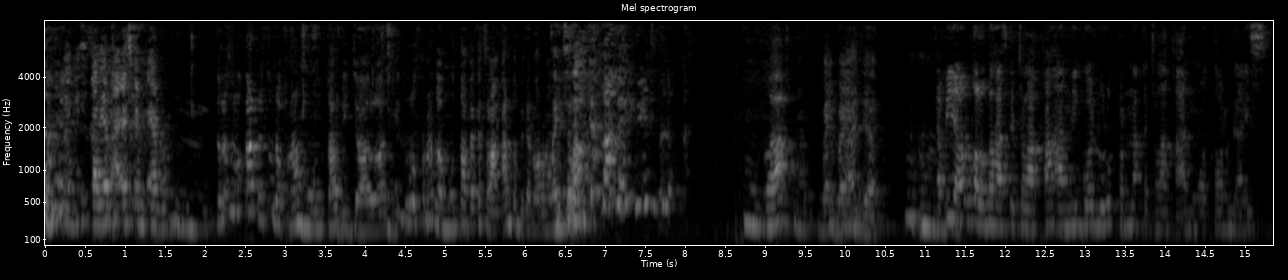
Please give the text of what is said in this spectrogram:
lagi sekalian ASMR. Hmm, terus lu kan itu udah pernah muntah di jalan gitu lu pernah nggak muntah sampai kecelakaan atau bikin orang lain celaka enggak baik-baik aja Mm-mm. Tapi ya kalau bahas kecelakaan nih, gue dulu pernah kecelakaan motor guys.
